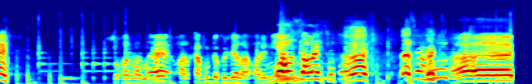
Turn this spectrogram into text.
এই! সোফার মার এ আর কাপড়টা খুললে না আরে নিয়ে বহুত জ্বালাইছো তো এই,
